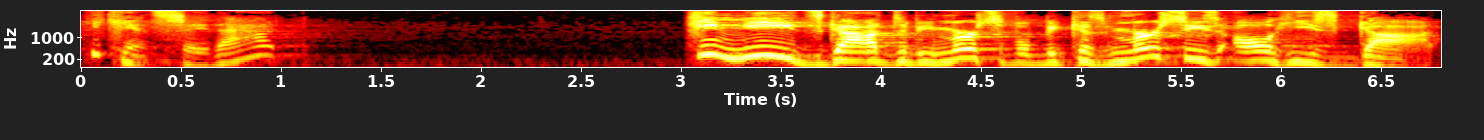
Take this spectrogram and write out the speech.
He can't say that. He needs God to be merciful because mercy's all he's got.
